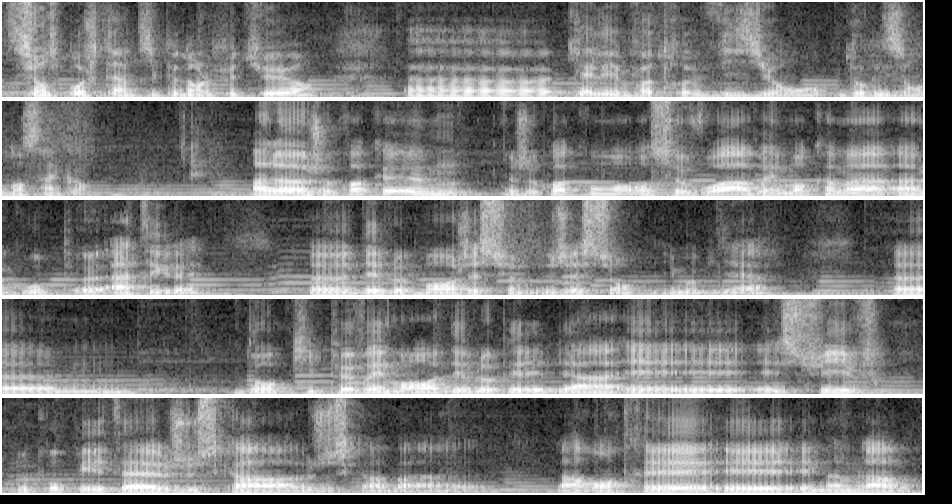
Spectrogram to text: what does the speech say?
si on se projetait un petit peu dans le futur, quelle est votre vision d'horizon dans 5 ans? Alors, je crois que je crois qu'on se voit vraiment comme un groupe intégré. Euh, développement, gestion, immobilière. Euh, donc, qui peut vraiment développer les biens et, suivre le propriétaire jusqu'à jusqu'à ben, la rentrée et, même la,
